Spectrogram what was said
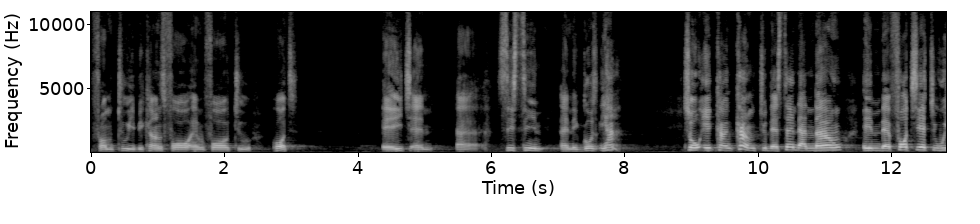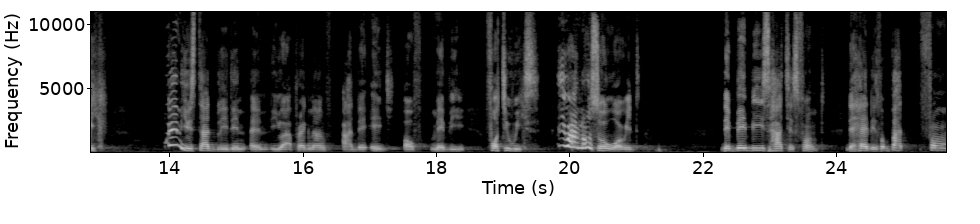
From two, it becomes four, and four to what? Eight and uh, 16 and it goes, yeah. So it can come to the extent that now in the 40th week, when you start bleeding and you are pregnant at the age of maybe 40 weeks, you are not so worried. The baby's heart is formed, the head is formed. But from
